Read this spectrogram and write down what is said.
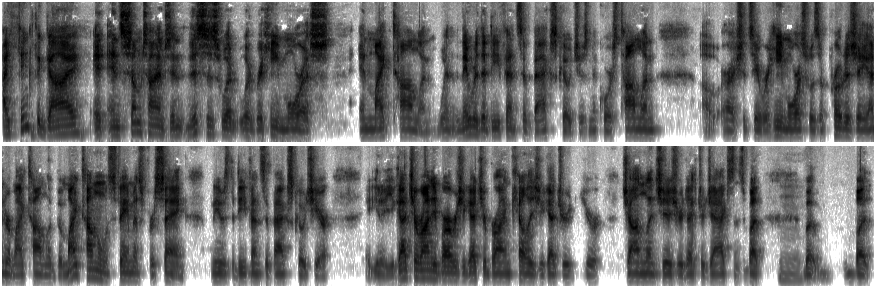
I think the guy, and sometimes, and this is what what Raheem Morris and Mike Tomlin, when they were the defensive backs coaches, and of course Tomlin, uh, or I should say Raheem Morris was a protege under Mike Tomlin, but Mike Tomlin was famous for saying when he was the defensive backs coach here, you know, you got your Ronde Barbers, you got your Brian Kellys, you got your your John Lynch's, your Dexter Jacksons, but mm. but but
